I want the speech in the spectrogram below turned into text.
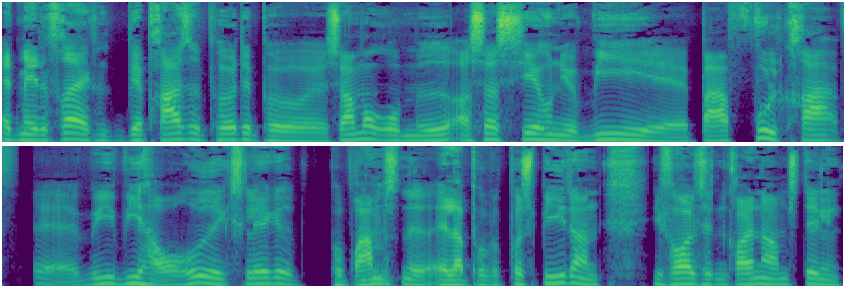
at Mette Frederiksen bliver presset på det på øh, sommergruppemøde, og så siger hun jo, at vi er bare fuld kraft. Øh, vi, vi har overhovedet ikke slækket på bremsene, mm. eller på, på speederen i forhold til den grønne omstilling.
